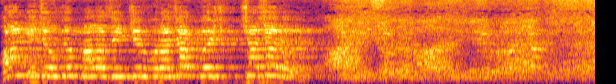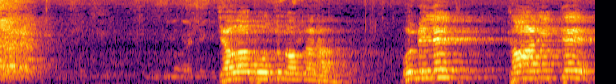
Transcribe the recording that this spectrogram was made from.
Hangi çılgın bana zincir vuracakmış şaşarım. Cevap olsun onlara. Bu millet tarihte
